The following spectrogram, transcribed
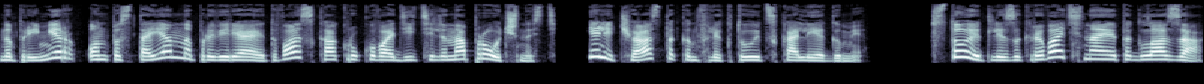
Например, он постоянно проверяет вас как руководителя на прочность или часто конфликтует с коллегами. Стоит ли закрывать на это глаза?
